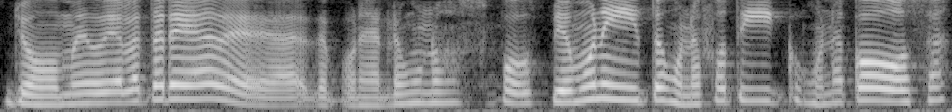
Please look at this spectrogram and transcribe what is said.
yo me doy a la tarea de, ponerles unos posts bien bonitos, unas foticos, una cosa,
